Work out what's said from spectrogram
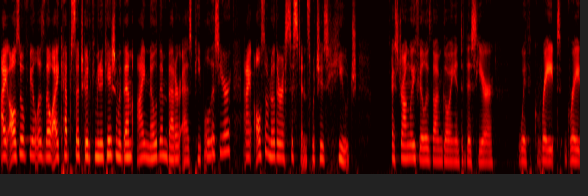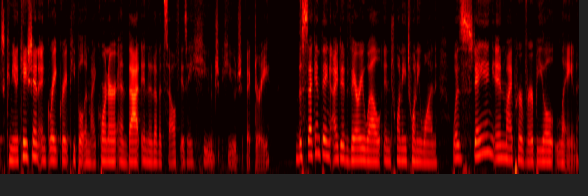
I also feel as though I kept such good communication with them. I know them better as people this year, and I also know their assistants, which is huge. I strongly feel as though I'm going into this year with great, great communication and great, great people in my corner, and that in and of itself is a huge, huge victory. The second thing I did very well in 2021 was staying in my proverbial lane.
